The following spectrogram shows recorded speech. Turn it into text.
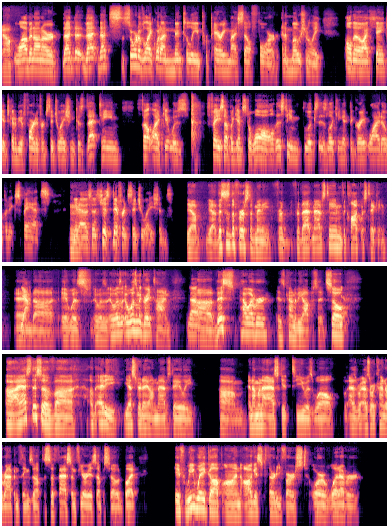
yeah, lobbing on our that that that's sort of like what I'm mentally preparing myself for and emotionally. Although I think it's going to be a far different situation because that team felt like it was face up against a wall. This team looks is looking at the great wide open expanse. You Hmm. know, so it's just different situations. yeah, yeah. This is the first of many for for that Mavs team. The clock was ticking, and Yeah. uh, it was it was it was it wasn't a great time. No, Uh, this, however, is kind of the opposite. So, Yeah. uh, I asked this of uh, of Eddie yesterday on Mavs Daily, um, and I'm going to ask it to you as well as we're, as we're kind of wrapping things up. This is a fast and furious episode, but if we wake up on August 31st or whatever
